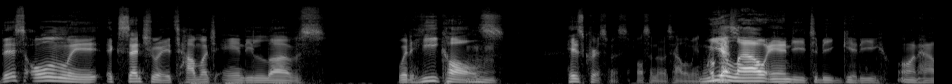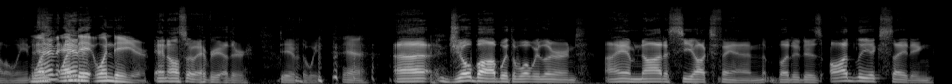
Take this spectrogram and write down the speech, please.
This only accentuates how much Andy loves what he calls his Christmas, also known as Halloween. We Okay. allow Andy to be giddy on Halloween. One, and, one and- day, one day a year. and also every other day of the week. Yeah. Uh, Joe Bob with what we learned. I am not a Seahawks fan, but it is oddly exciting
